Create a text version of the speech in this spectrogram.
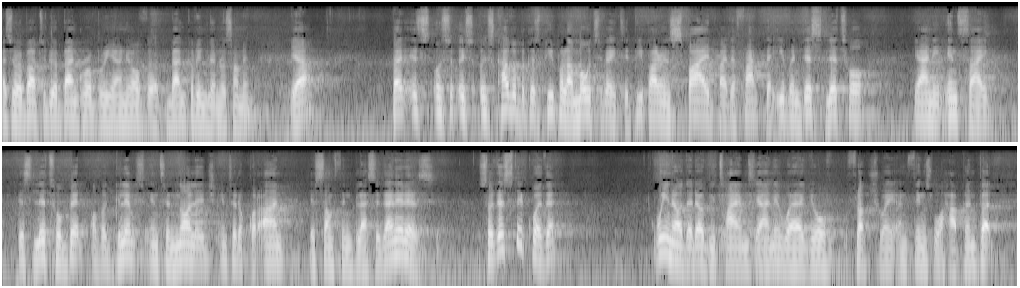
as we're about to do a bank robbery and of the Bank of England or something. Yeah? But it's, it's, it's covered because people are motivated, people are inspired by the fact that even this little yani, insight, this little bit of a glimpse into knowledge, into the Quran, is something blessed. And it is. So just stick with it. We know that there'll be times yani, where you'll fluctuate and things will happen, but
